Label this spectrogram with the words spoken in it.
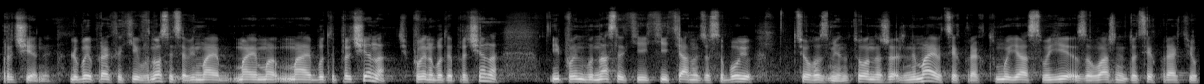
причини. Будь-який проект, який вноситься, він має, має, має бути причина, чи повинна бути причина, і повинні бути наслідки, які тягнуть за собою цього зміну. Того, на жаль, немає в цих проєктах, тому я свої зауваження до цих проєктів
